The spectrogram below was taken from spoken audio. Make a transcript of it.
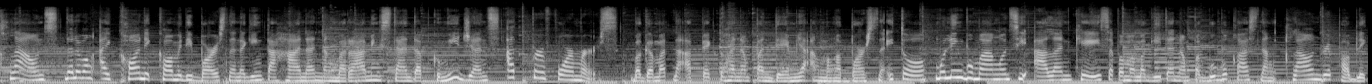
Clowns, dalawang iconic comedy bars na naging tahanan ng maraming stand-up comedians at performers. Bagamat na apektuhan ng pandemya ang mga bars na ito, muling bumangon si Alan Kay sa pamamagitan ng pagbubukas ng Clown Republic,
